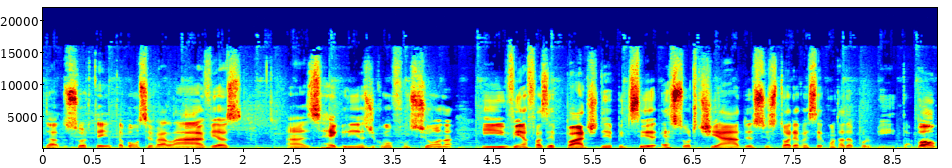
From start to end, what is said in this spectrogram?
da, do sorteio, tá bom? Você vai lá, ver as, as regrinhas de como funciona e venha fazer parte. De repente você é sorteado e a sua história vai ser contada por mim, tá bom?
